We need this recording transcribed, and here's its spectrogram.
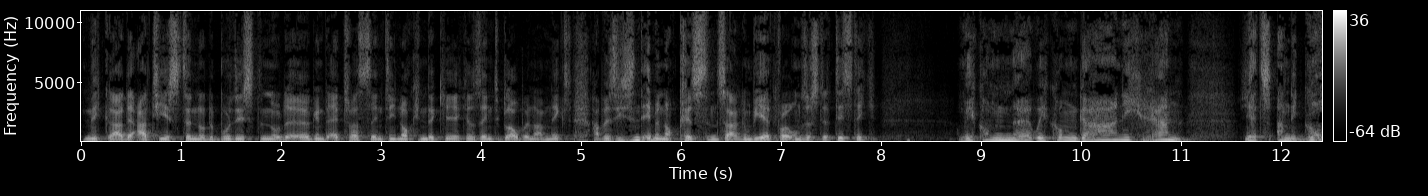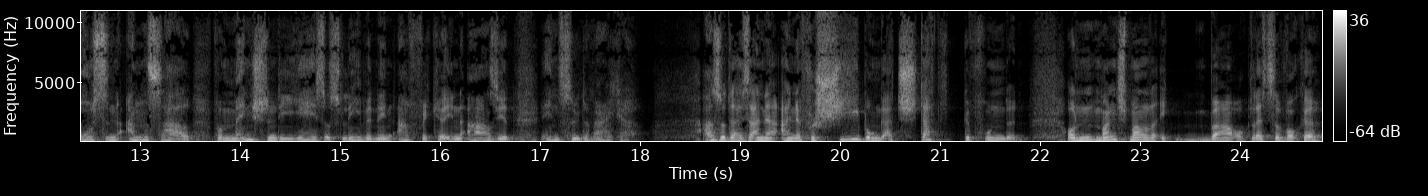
nicht gerade Atheisten oder Buddhisten oder irgendetwas sind, die noch in der Kirche sind, glauben an nichts, aber sie sind immer noch Christen, sagen wir für unsere Statistik. Und wir kommen, wir kommen gar nicht ran jetzt an die großen Anzahl von Menschen, die Jesus lieben in Afrika, in Asien, in Südamerika. Also da ist eine, eine Verschiebung hat stattgefunden. Und manchmal, ich war auch letzte Woche,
